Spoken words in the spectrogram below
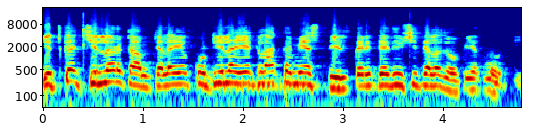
इतकं चिल्लर काम. त्याला एक कोटीला एक लाख कमी असतील तरी त्या दिवशी त्याला झोप येत नव्हती.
